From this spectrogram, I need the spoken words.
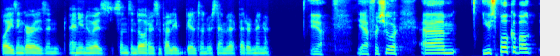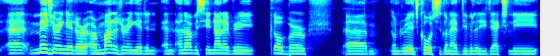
boys and girls and anyone who has sons and daughters will probably be able to understand that better than anyone. yeah yeah for sure um you spoke about uh measuring it or, or monitoring it and, and and obviously not every club or um underage coach is going to have the ability to actually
